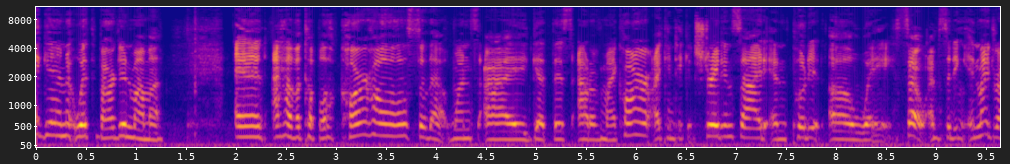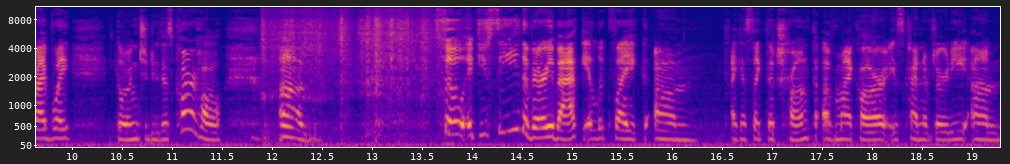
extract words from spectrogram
again with Bargain Mama. And I have a couple of car hauls so that once I get this out of my car, I can take it straight inside and put it away. So I'm sitting in my driveway going to do this car haul. Um, so if you see the very back, it looks like, um, I guess like the trunk of my car is kind of dirty. Um,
